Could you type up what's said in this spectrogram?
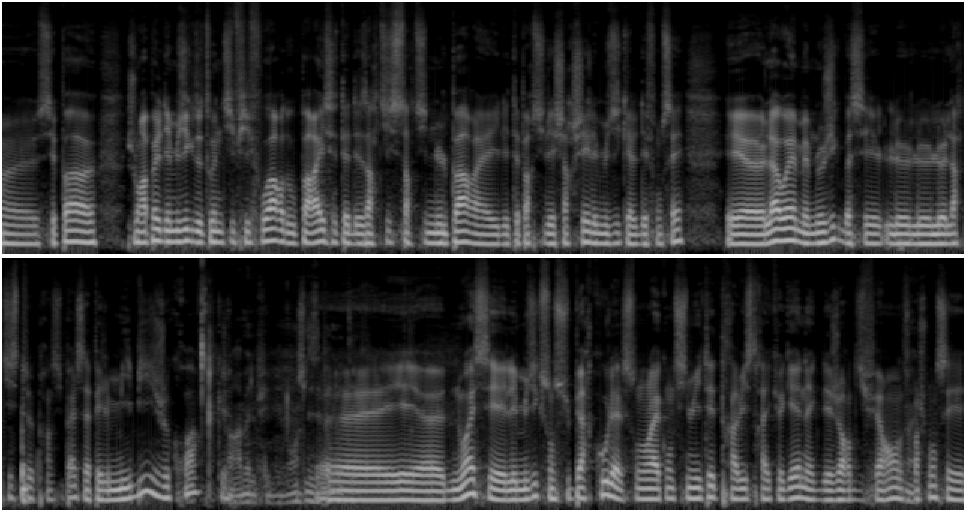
euh, c'est pas. euh, je me rappelle des musiques de 25th Ward où pareil, c'était des artistes sortis de nulle part et il était parti les chercher, les musiques elles défonçaient. Et euh, là, ouais, même logique, bah, c'est le, le, le- l'artiste principal s'appelle Mibi, je crois. Je me rappelle plus. Non, je les ai pas. Euh, et euh, ouais, c'est les musiques sont super cool. Elles sont dans la continuité de Travis Strike Again avec des genres différents. Franchement, c'est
